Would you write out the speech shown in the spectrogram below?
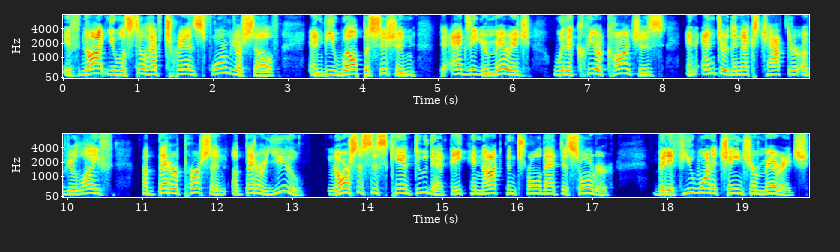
If not, you will still have transformed yourself and be well positioned to exit your marriage with a clear conscience and enter the next chapter of your life a better person, a better you. Narcissists can't do that. They cannot control that disorder. But if you want to change your marriage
